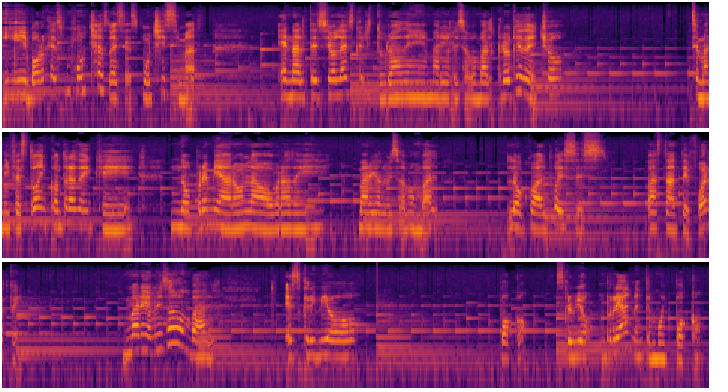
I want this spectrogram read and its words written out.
Y Borges muchas veces, muchísimas, enalteció la escritura de María Luisa Bombal. Creo que de hecho se manifestó en contra de que no premiaron la obra de María Luisa Bombal, lo cual pues es bastante fuerte. María Luisa Bombal escribió poco, escribió realmente muy poco.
